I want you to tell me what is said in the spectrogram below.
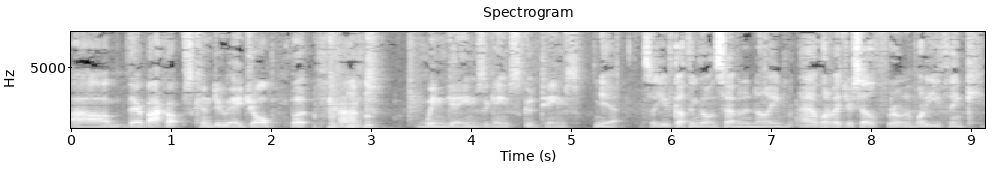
um, their backups can do a job but can't win games against good teams. Yeah. So you've got them going seven and nine. Uh, what about yourself, Ronan? What do you think?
